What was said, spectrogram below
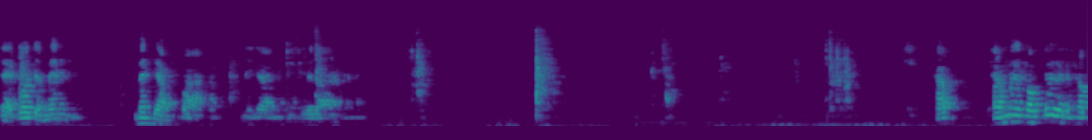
แต่ก็จะแม่นแม่นยำกว่าครับในการหมุนเวลานะครับครับ Timer Counter นะครับ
